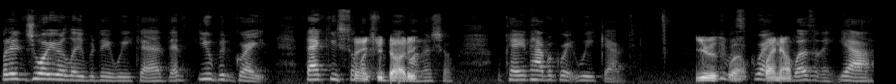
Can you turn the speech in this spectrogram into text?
But enjoy your Labor Day weekend, and you've been great. Thank you so Thank much you, for being Dottie. on the show. Okay, and have a great weekend. You as well. was great, Bye now. wasn't it? Yeah.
